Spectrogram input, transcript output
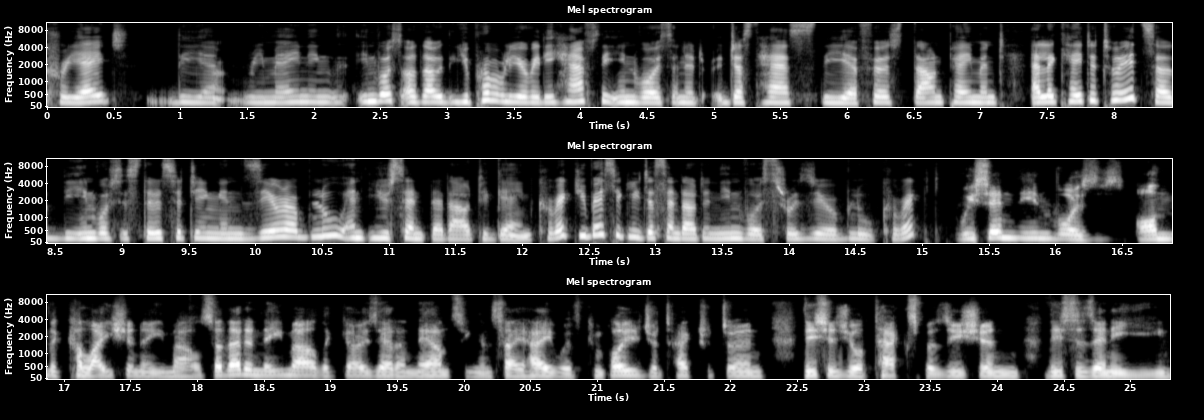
create the uh, remaining invoice, although you probably already have the invoice and it just has the uh, first down payment allocated to it. So the invoice is still sitting in Xero Blue and you send that out again, correct? You basically just send out an invoice through Xero Blue, correct? We send the invoices on the collation email. So that an email that goes out announcing and say, hey, we've completed your tax return. This is your tax position. This is any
